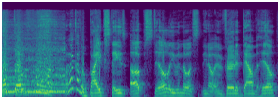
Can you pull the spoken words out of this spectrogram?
What the fuck? I like how the bike stays up still, even though it's, you know, inverted down the hill.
